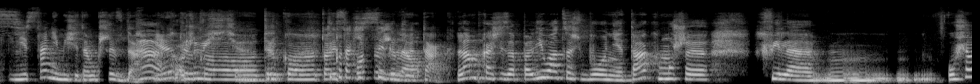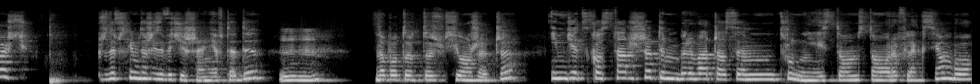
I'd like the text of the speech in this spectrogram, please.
Tak, i nie stanie mi się tam krzywda. Tak, nie? Tylko, oczywiście. Tylko to Tylko jest taki po to, sygnał. Żeby, tak. Lampka się zapaliła, coś było nie tak, muszę chwilę mm, usiąść. Przede wszystkim też jest wyciszenie wtedy, Mhm. no bo to, to siłą rzeczy. Im dziecko starsze, tym bywa czasem trudniej z tą, z tą refleksją, bo...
